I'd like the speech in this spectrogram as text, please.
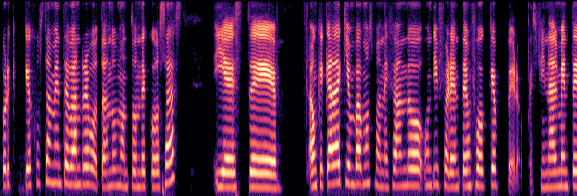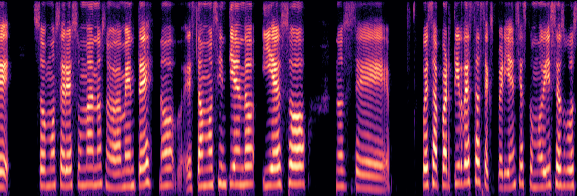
porque justamente van rebotando un montón de cosas y este, aunque cada quien vamos manejando un diferente enfoque, pero pues finalmente somos seres humanos nuevamente, ¿no? Estamos sintiendo y eso no sé, pues a partir de estas experiencias, como dices Gus,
